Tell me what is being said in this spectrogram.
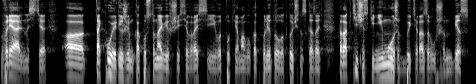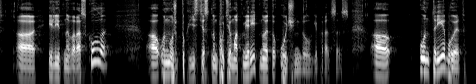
в реальности э, такой режим, как установившийся в России, вот тут я могу как политолог точно сказать, практически не может быть разрушен без э, элитного раскола, он может только естественным путем отмереть, но это очень долгий процесс. А, он требует,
